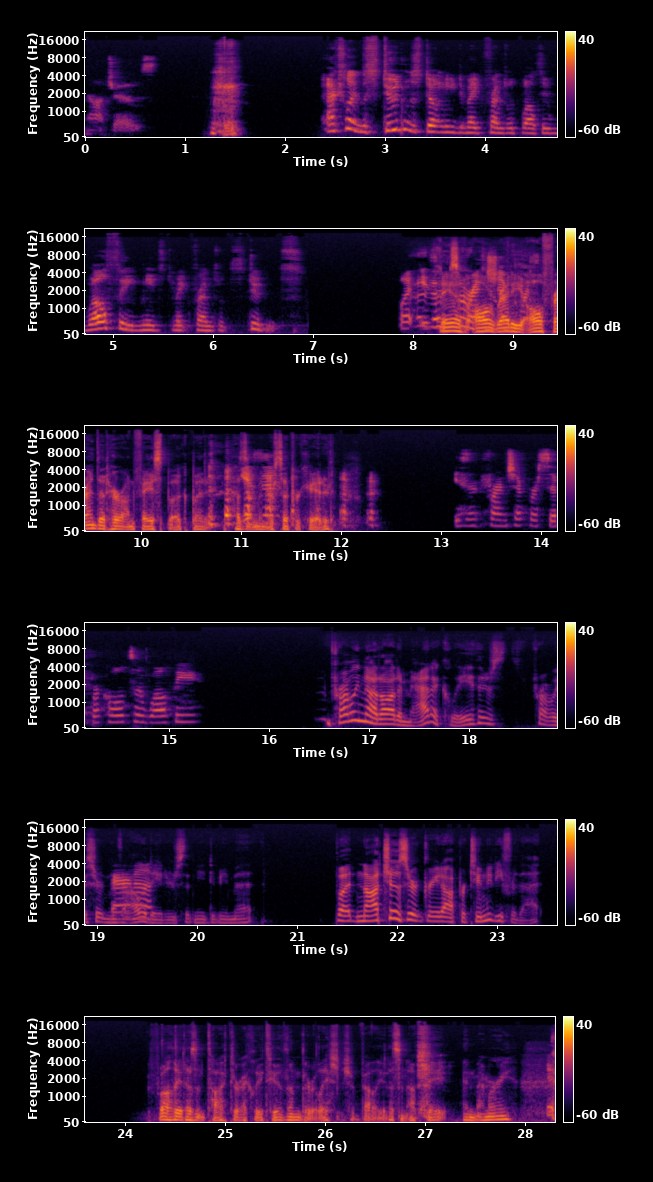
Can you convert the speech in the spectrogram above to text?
nachos? Actually, the students don't need to make friends with Wealthy. Wealthy needs to make friends with students. But Uh, isn't They have friendship already re- all friended her on Facebook, but it hasn't been reciprocated. isn't friendship reciprocal to wealthy? Probably not automatically. There's probably certain Fair enough. validators that need to be met. But nachos are a great opportunity for that. If Wealthy doesn't talk directly to them, the relationship value doesn't update in memory.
